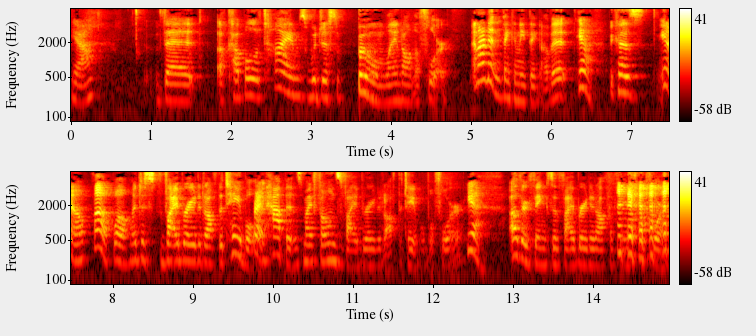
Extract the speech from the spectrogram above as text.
Yeah. that a couple of times would just boom land on the floor. And I didn't think anything of it. Yeah. Because, you know, oh, well, it just vibrated off the table. Right. It happens. My phone's vibrated off the table before. Yeah. Other things have vibrated off of things before.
